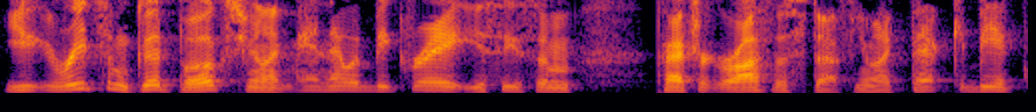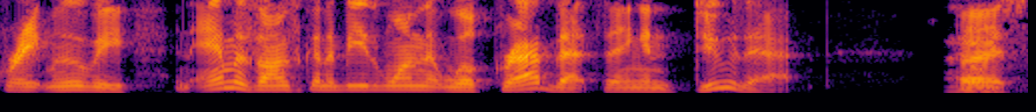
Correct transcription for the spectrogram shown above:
you read some good books, you're like, man, that would be great. You see some Patrick Rothfuss stuff, you're like, that could be a great movie. And Amazon's going to be the one that will grab that thing and do that. I always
